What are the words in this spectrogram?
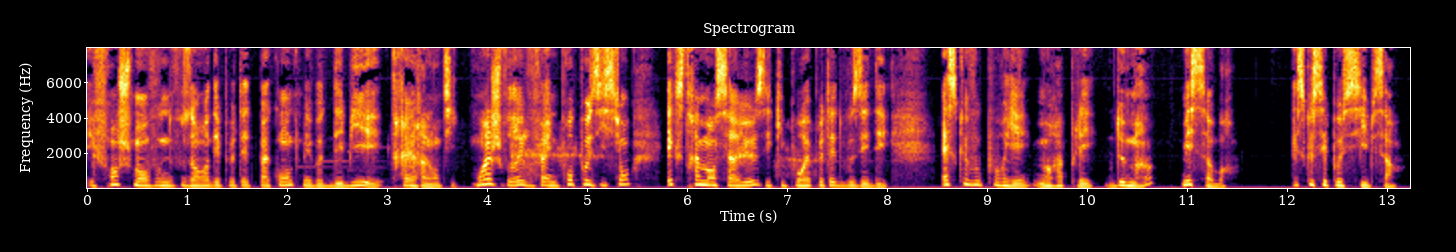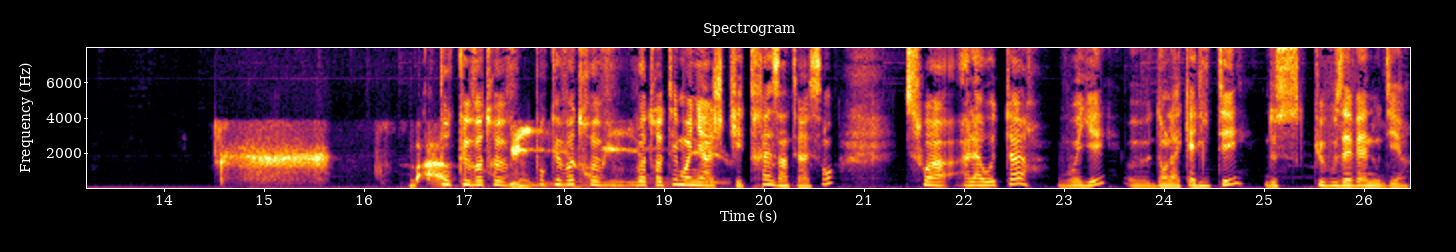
Et franchement, vous ne vous en rendez peut-être pas compte, mais votre débit est très ralenti. Moi, je voudrais vous faire une proposition extrêmement sérieuse et qui pourrait peut-être vous aider. Est-ce que vous pourriez me rappeler demain, mais sobre Est-ce que c'est possible, ça? Bah, pour que votre oui, pour que votre oui, votre témoignage qui est très intéressant soit à la hauteur, vous voyez, euh, dans la qualité de ce que vous avez à nous dire.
